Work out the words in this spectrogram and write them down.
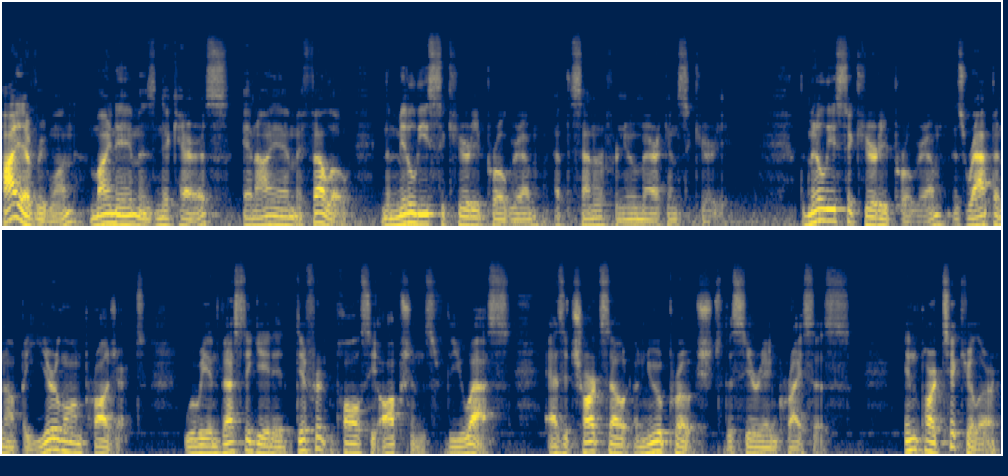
Hi, everyone. My name is Nick Harris, and I am a fellow in the Middle East Security Program at the Center for New American Security. The Middle East Security Program is wrapping up a year long project where we investigated different policy options for the U.S. as it charts out a new approach to the Syrian crisis. In particular,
